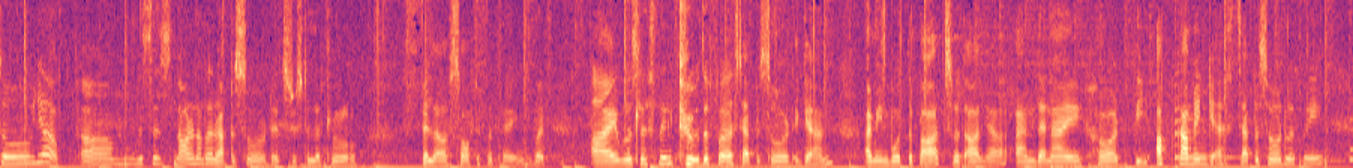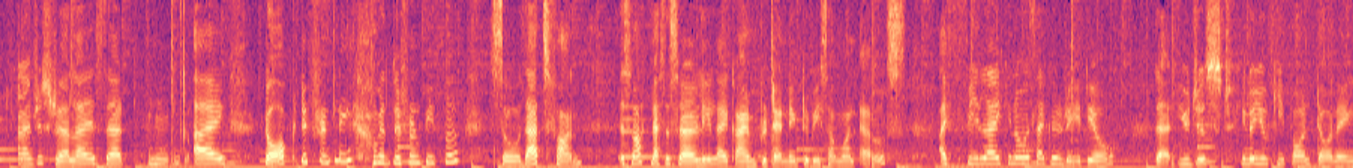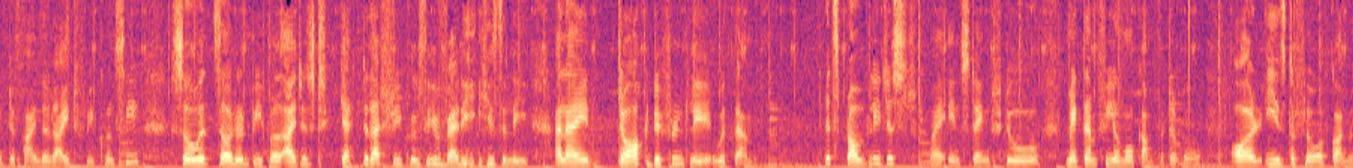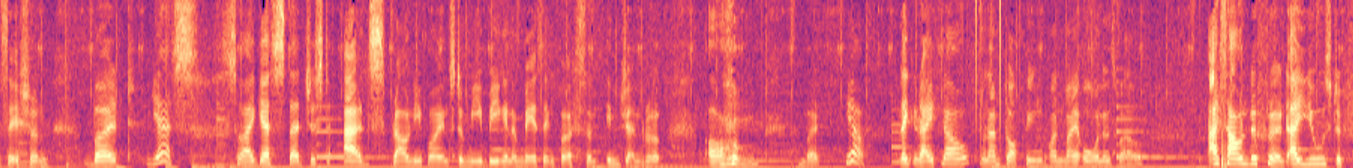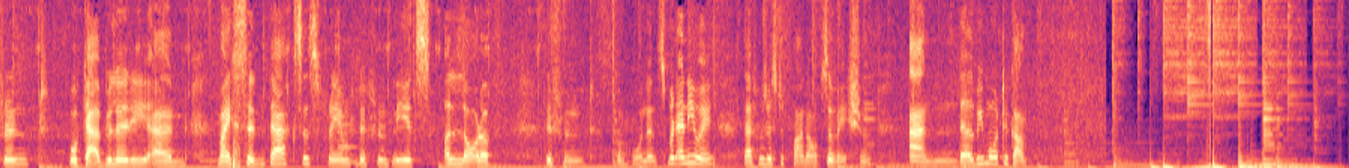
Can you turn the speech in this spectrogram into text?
So yeah, um, this is not another episode, it's just a little filler sort of a thing. But I was listening to the first episode again, I mean, both the parts with Alia, and then I heard the upcoming guests episode with me, and I've just realized that I talk differently with different people, so that's fun. It's not necessarily like I'm pretending to be someone else I feel like you know it's like a radio that you just you know you keep on turning to find the right frequency. So with certain people, I just get to that frequency very easily, and I talk differently with them. It's probably just my instinct to make them feel more comfortable or ease the flow of conversation. But yes, so I guess that just adds brownie points to me being an amazing person in general. Um, but yeah, like right now when I'm talking on my own as well, I sound different. I use different vocabulary and my syntax is framed differently. It's a lot of different components. But anyway, that was just a fun observation, and there'll be more to come.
